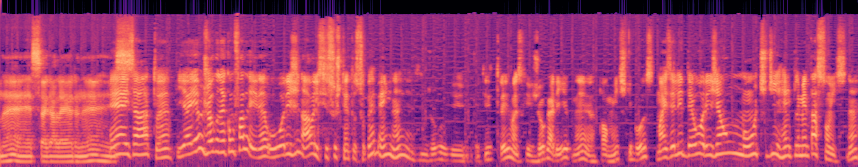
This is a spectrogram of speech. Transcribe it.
né? Essa galera, né? É, exato, é. E aí é um jogo, né, como falei, né, o original ele se sustenta super bem, né, um jogo de 83, mas que jogaria, né, atualmente de boas, mas ele deu origem a um monte de reimplementações, né,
